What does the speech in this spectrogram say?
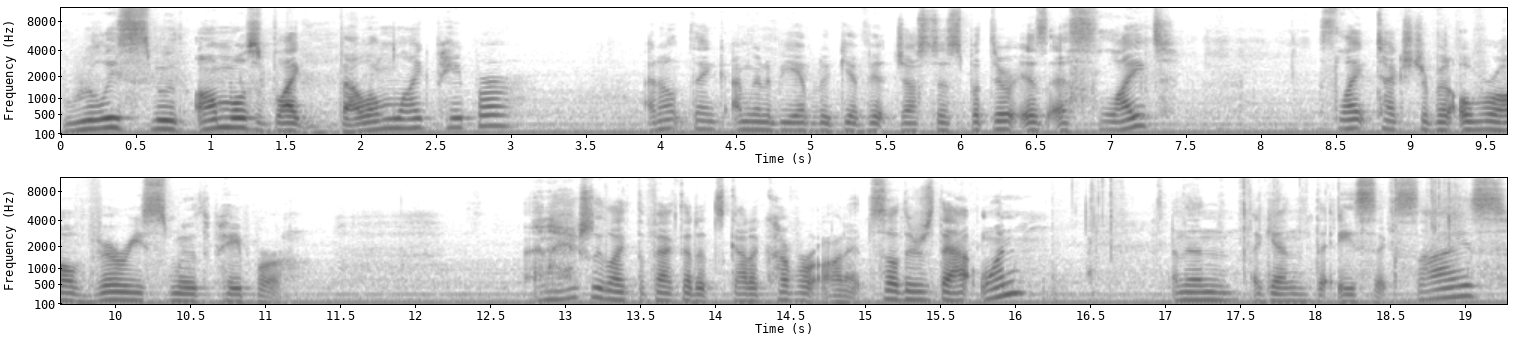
really smooth, almost like vellum-like paper. I don't think I'm going to be able to give it justice, but there is a slight, slight texture, but overall very smooth paper. And I actually like the fact that it's got a cover on it. So there's that one. And then again, the A6 size.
